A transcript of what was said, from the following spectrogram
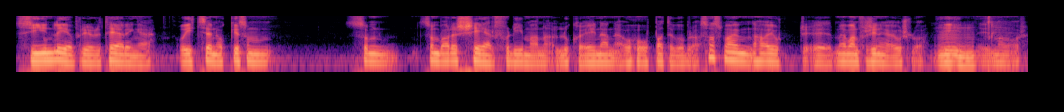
synlige prioriteringer, og ikke noe som, som, som bare skjer fordi man har lukka øynene og håper at det går bra. Sånn som man har gjort eh, med vannforsyninga i Oslo i, mm. i mange år.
